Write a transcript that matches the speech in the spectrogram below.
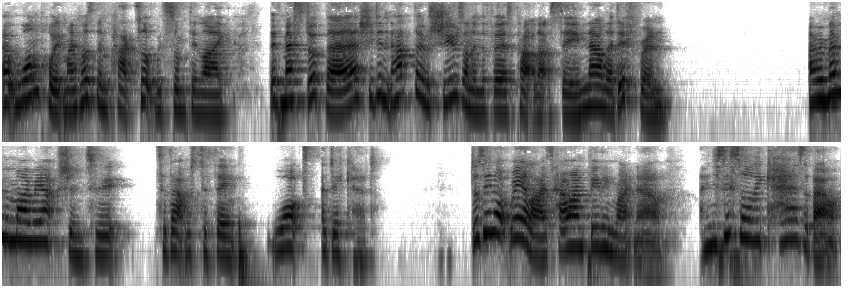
At one point, my husband packed up with something like, They've messed up there. She didn't have those shoes on in the first part of that scene. Now they're different. I remember my reaction to, to that was to think, What a dickhead. Does he not realize how I'm feeling right now? And is this all he cares about?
